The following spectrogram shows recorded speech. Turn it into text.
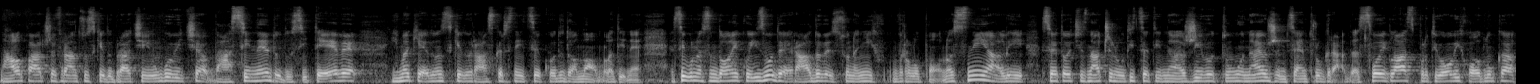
Malopače, Francuske do Braća Jugovića, Vasine do Dositeve, i makedonske do raskrsnice kod Doma omladine. Sigurno sam da oni koji izvode radove su na njih vrlo ponosni, ali sve to će značajno uticati na život u najužem centru grada. Svoj glas protiv ovih odluka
